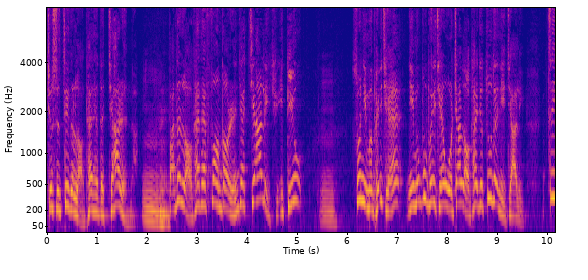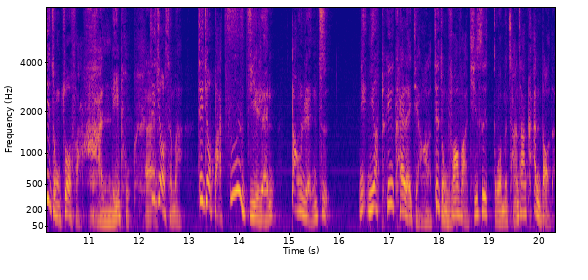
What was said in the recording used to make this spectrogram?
就是这个老太太的家人呐、嗯，把那老太太放到人家家里去一丢，嗯，说你们赔钱，你们不赔钱，我家老太就住在你家里，这种做法很离谱，这叫什么？这叫把自己人当人质。你你要推开来讲啊，这种方法其实我们常常看到的，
